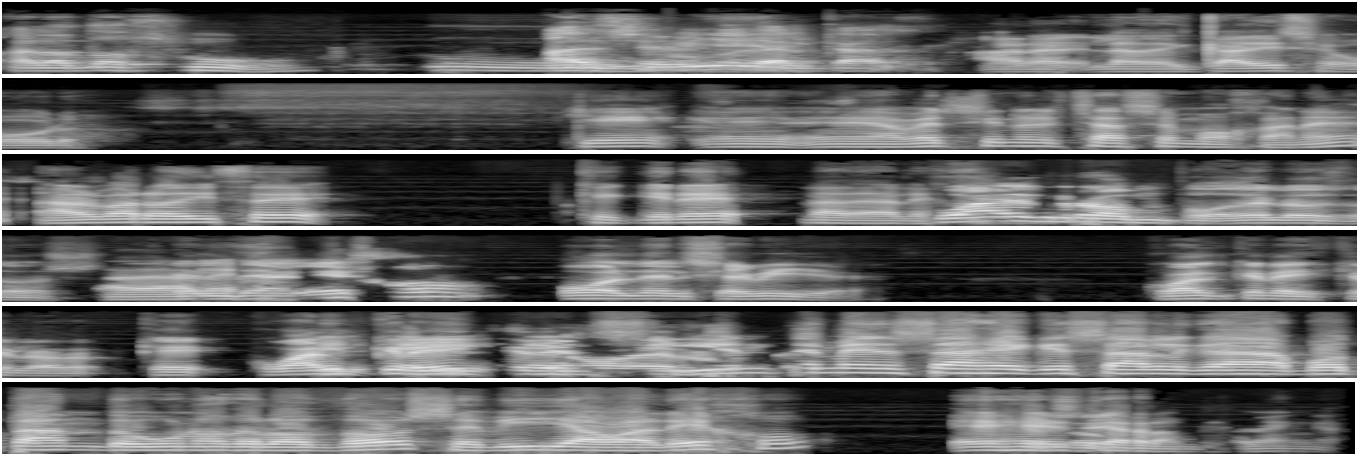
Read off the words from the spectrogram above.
A los dos. Uh. al Sevilla y al Cádiz. Ahora, la del Cádiz seguro. Eh, eh, a ver si en el chat se mojan, ¿eh? Álvaro dice que quiere la de Alejo. ¿Cuál rompo de los dos? ¿El de Alejo o el del Sevilla? ¿Cuál creéis que lo que cuál el, creéis el, siguiente mensaje que salga votando uno de los dos, Sevilla o Alejo, es el que rompe. Venga.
